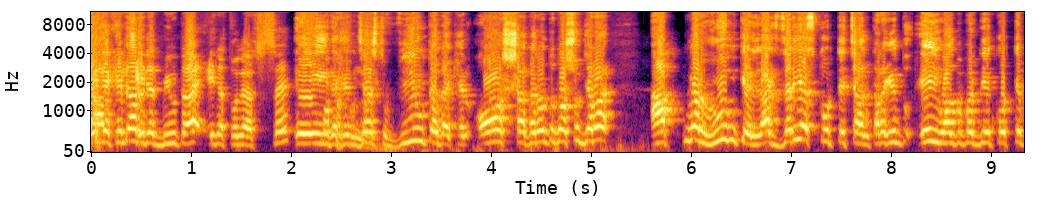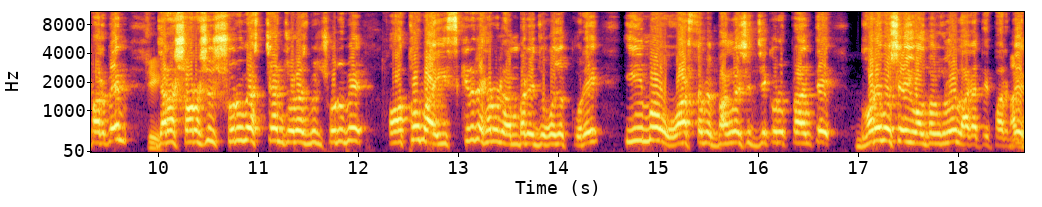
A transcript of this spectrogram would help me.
এই দেখেন এটার ভিউটা এটা চলে আসছে। এই দেখেন জাস্ট ভিউটা দেখেন অসাধারণ। তো দর্শক যারা আপনার রুমকে লাক্সারিয়াস করতে চান তারা কিন্তু এই ওয়ালপেপার দিয়ে করতে পারবেন। যারা সরাসরি শোরুমে আসছেন চলে আসবেন শোরুমে অথবা স্ক্রিনে দেখানো নাম্বারে যোগাযোগ করে ইমো হোয়াটসঅ্যাপে বাংলাদেশের যে কোনো প্রান্তে ঘরে বসে এই ওয়ালপেপারগুলো লাগাতে পারবেন।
